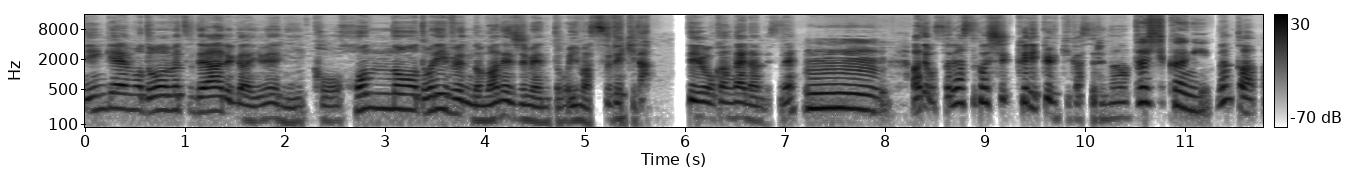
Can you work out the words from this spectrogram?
人間も動物であるがゆえに、こう、本能ドリブンのマネジメントを今すべきだっていうお考えなんですね。うん。あ、でもそれはすごいしっくりくる気がするな。確かに。なんか、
